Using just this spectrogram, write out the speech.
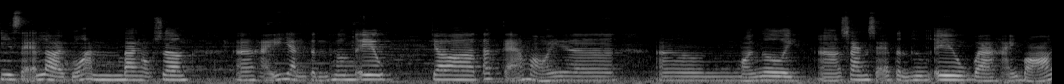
chia sẻ lời của anh Ba Ngọc Sơn. À, hãy dành tình thương yêu cho tất cả mọi uh, uh, mọi người. Ờ, uh, san sẻ tình thương yêu và hãy bỏ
